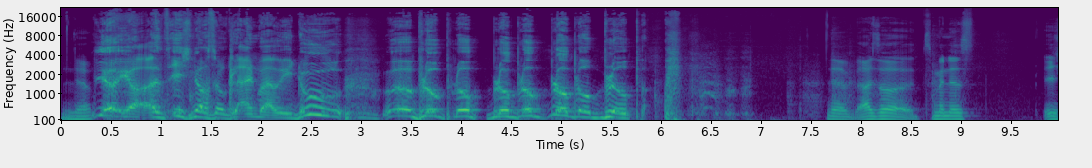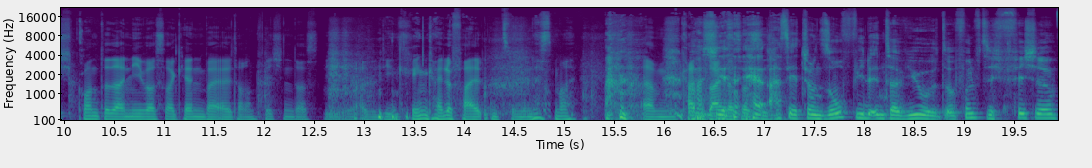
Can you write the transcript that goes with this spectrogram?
Ja. Ja, ja, als ich noch so klein war wie du. äh, Blub, blub, blub, blub, blub, blub, blub. Ja, also zumindest ich konnte da nie was erkennen bei älteren Fischen, dass die, also die kriegen keine Falten zumindest mal. Ähm, kann Hast, sein, dass du, das sich, hast jetzt schon so viele interviewt, so 50 Fische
